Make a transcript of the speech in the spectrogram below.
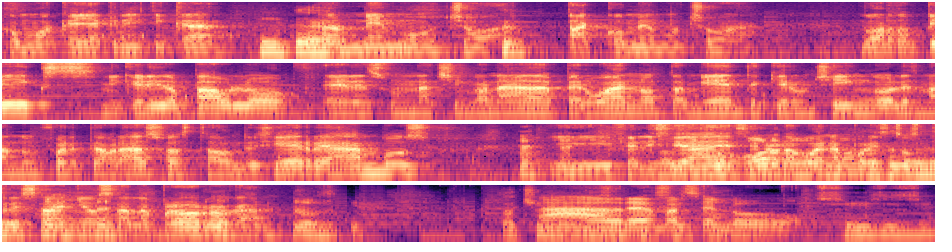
Como aquella crítica a Memo Ochoa, Paco Memo Ochoa. Gordo Pix, mi querido Paulo, eres una chingonada, peruano también, te quiero un chingo, les mando un fuerte abrazo hasta donde cierre a ambos y felicidades, dijo gordos, enhorabuena ¿no? por estos tres años a la prórroga. Está chingón Ah, Adrián. Marcelo. Sí, sí, sí.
